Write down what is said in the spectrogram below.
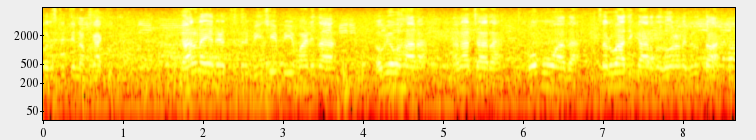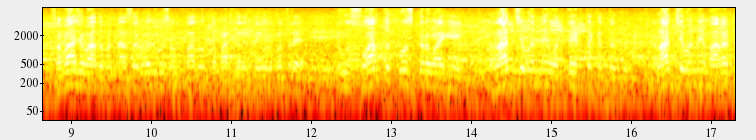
ಪರಿಸ್ಥಿತಿ ನಮ್ಗೆ ಹಾಕಿದೆ ಕಾರಣ ಏನು ಹೇಳ್ತಿದ್ರೆ ಬಿ ಜೆ ಪಿ ಮಾಡಿದ ಅವ್ಯವಹಾರ, ಅನಾಚಾರ ಕೋಮುವಾದ ಸರ್ವಾಧಿಕಾರದ ಧೋರಣೆ ವಿರುದ್ಧ ಸಮಾಜವಾದವನ್ನು ಸರ್ವರಿಗೂ ಸಂಪಾದವಂತ ಮಾಡ್ತಾರೆ ಅಂತ ಇವರು ಬಂದರೆ, ಇವು ಸ್ವಾರ್ಥಕ್ಕೋಸ್ಕರವಾಗಿ ರಾಜ್ಯವನ್ನೇ ಒತ್ತೆ ಇಡ್ತಕ್ಕಂಥದ್ದು, ರಾಜ್ಯವನ್ನೇ ಮಾರಾಟ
